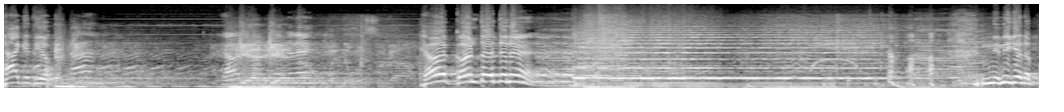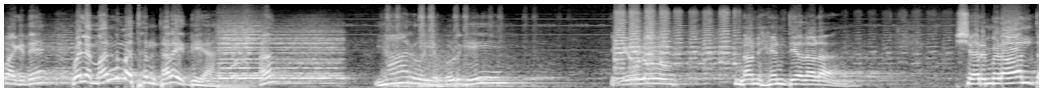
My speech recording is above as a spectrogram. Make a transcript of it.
ಹೇಗಿದೆಯೋ ಹೇಗೆ ಕಾಣ್ತಾ ಇದ್ದೇನೆ? ನಿನಗೇನಪ್ಪ ಆಗಿದೆ? ಒಳ್ಳೆ ಮನ್ಮಥನ್ ಥರ ಇದ್ದೀಯಾ? ಆ? ಯಾರು ಈ ಹುಡುಗಿ? ಇವಳು ನನ್ನ ಹೆಂಡತಿ ಅದಾಳ. ಶರ್ಮಿಳಾ ಅಂತ.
